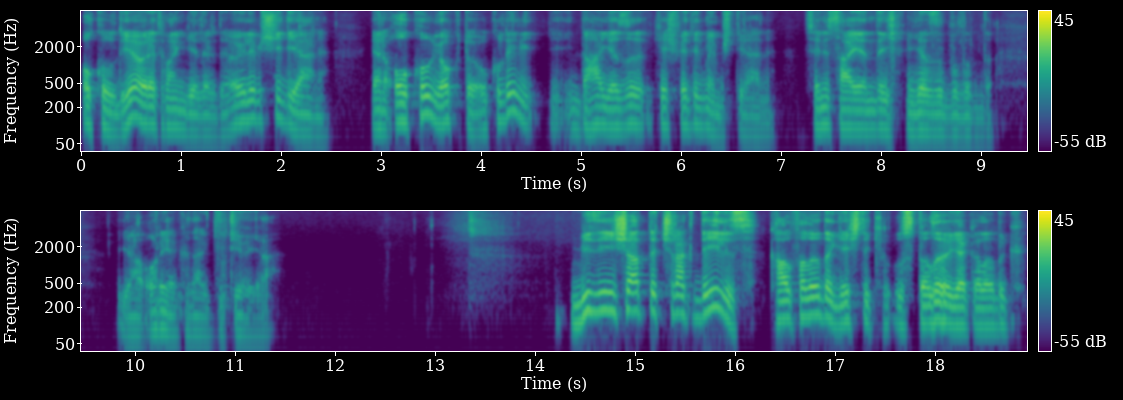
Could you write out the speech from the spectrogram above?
okul diye öğretmen gelirdi. Öyle bir şeydi yani. Yani okul yoktu. Okul değil daha yazı keşfedilmemişti yani. Senin sayende yazı bulundu. Ya oraya kadar gidiyor ya. Biz inşaatta çırak değiliz. Kalfalığı da geçtik. Ustalığı yakaladık.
